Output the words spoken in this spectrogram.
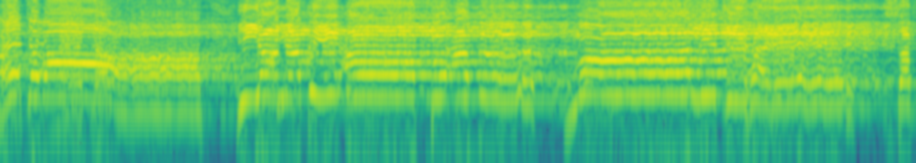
है जवाब। या नबी आप अब मालिज है। सब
